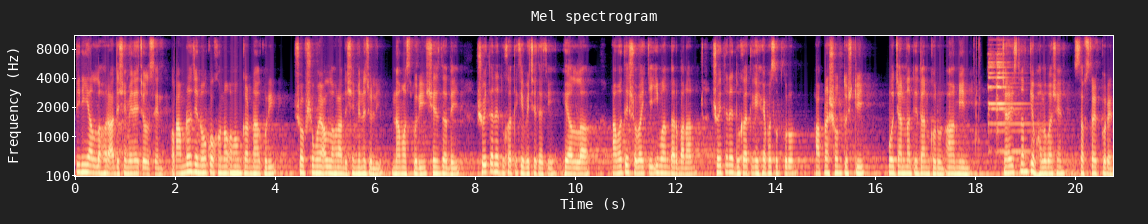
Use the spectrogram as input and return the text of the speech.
তিনি আল্লাহর আদেশে মেনে চলছেন। আমরা যেন কখনো অহংকার না করি, সব সময় আল্লাহর আদেশে মেনে চলি, নামাজ পড়ি, সেজদা দেই শৈতানের ধোকা থেকে বেঁচে থাকি। হে আল্লাহ, আমাদের সবাইকে ইমানদার বানান শৈতানের ধোকা থেকে হেফাজত করুন। আপনার সন্তুষ্টি ও জান্নাতে দান করুন, আমিন। যারা ইসলামকে ভালোবাসেন, সাবস্ক্রাইব করেন।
